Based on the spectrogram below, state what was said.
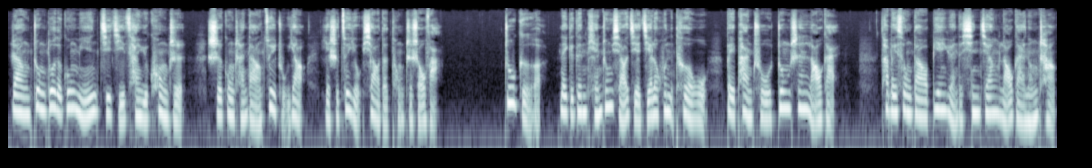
让众多的公民积极参与控制，是共产党最主要也是最有效的统治手法。诸葛那个跟田中小姐结了婚的特务，被判处终身劳改，他被送到边远的新疆劳改农场。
